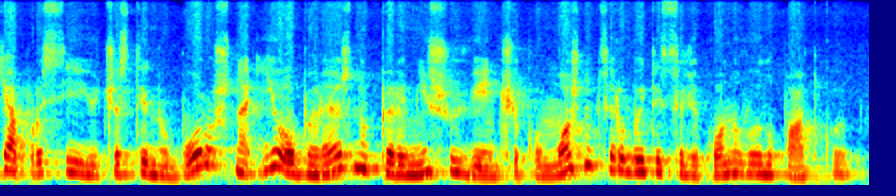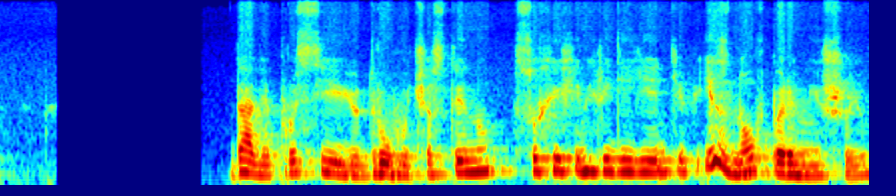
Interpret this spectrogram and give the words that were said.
Я просію частину борошна і обережно перемішую вінчиком. Можна це робити силіконовою лопаткою. Далі просію другу частину сухих інгредієнтів і знов перемішую.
